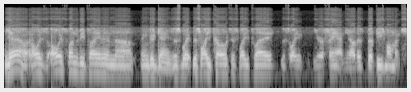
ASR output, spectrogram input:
Yeah, always always fun to be playing in uh, in good games. This is, why, this is why you coach. This is why you play. This is why you're a fan. You know, this, the, these moments.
